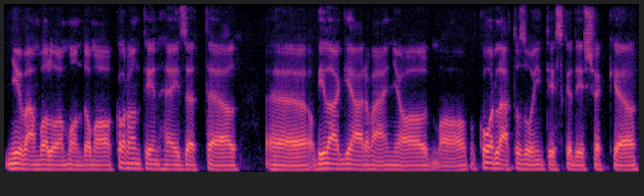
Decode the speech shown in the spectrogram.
Nyilvánvalóan mondom, a karanténhelyzettel, a világjárványjal, a korlátozó intézkedésekkel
